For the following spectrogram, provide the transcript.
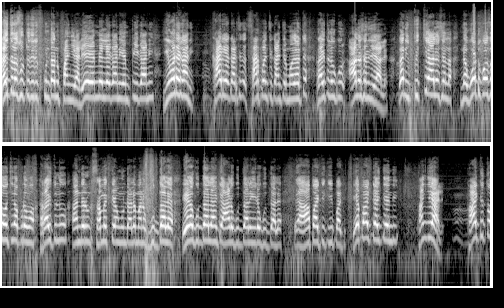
రైతుల చుట్టూ తిరుగుకుంటా నువ్వు పని చేయాలి. ఏ ఎమ్మెల్యే కానీ ఎంపీ కానీ ఎవడే కానీ కార్యకర్త సర్పంచ్ కాంచెలు మొదలెడితే రైతులకు ఆలోచన చేయాలి. కానీ పిచ్చి ఆలోచనలో నా ఓటు కోసం వచ్చినప్పుడు రైతులు అందరూ సమైక్యంగా ఉండాలి మనం గుద్దాలి ఏడ గుద్దాలి అంటే ఆడ గుద్దాలి ఈడ గుద్దాలి ఆ పార్టీకి ఈ పార్టీ ఏ పార్టీ అయితే ఏంది? పని చేయాలి. పార్టీతో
